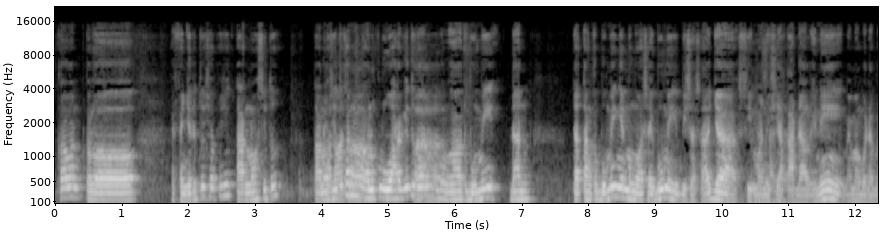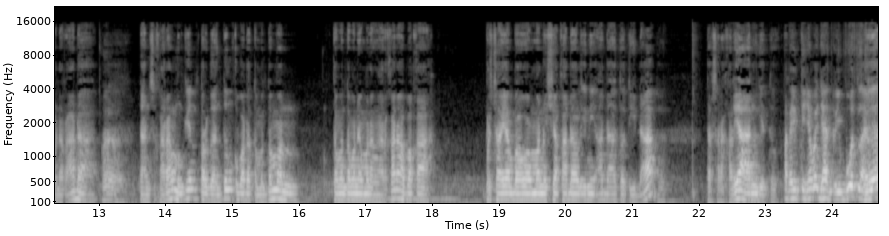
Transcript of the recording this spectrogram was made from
Kawan, kalau Avenger itu siapa sih? Thanos itu. Thanos, itu kan makhluk luar gitu kan, luar bumi dan datang ke bumi ingin menguasai bumi bisa saja si manusia kadal ini memang benar-benar ada. Heeh. Dan sekarang mungkin tergantung kepada teman-teman. Teman-teman yang mendengarkan apakah percaya bahwa manusia kadal ini ada atau tidak. terserah kalian gitu pada intinya mah jangan ribut lah ya Ya,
